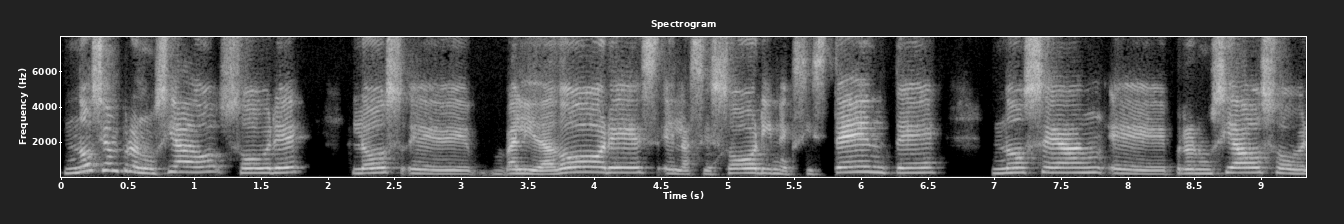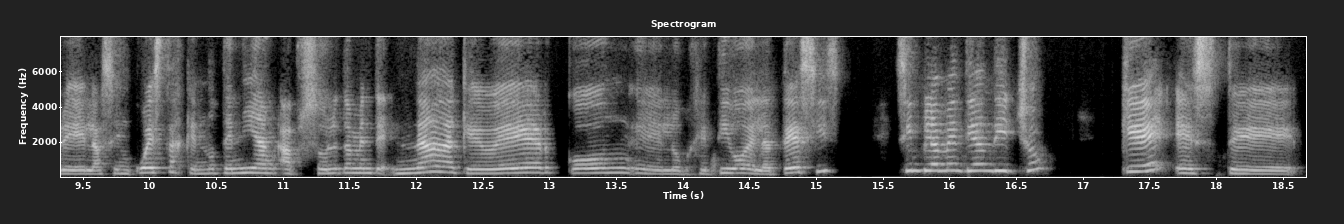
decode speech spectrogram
No se han pronunciado sobre los eh, validadores, el asesor inexistente, no se han eh, pronunciado sobre las encuestas que no tenían absolutamente nada que ver con eh, el objetivo de la tesis, simplemente han dicho que, este,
